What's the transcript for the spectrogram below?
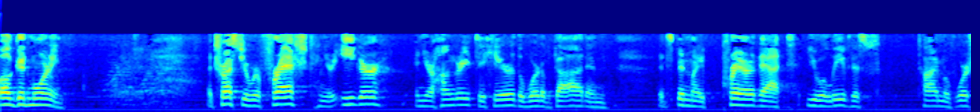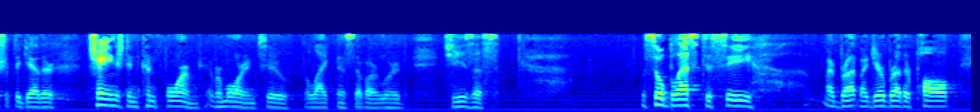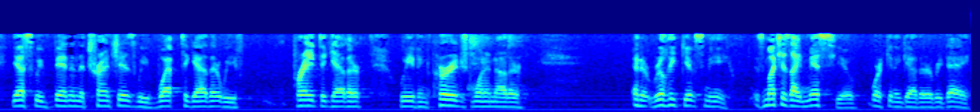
Well, good morning. I trust you're refreshed and you're eager and you're hungry to hear the Word of God. And it's been my prayer that you will leave this time of worship together changed and conformed evermore into the likeness of our Lord Jesus. I was so blessed to see my, bro- my dear brother Paul. Yes, we've been in the trenches, we've wept together, we've prayed together. We've encouraged one another. And it really gives me, as much as I miss you working together every day,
